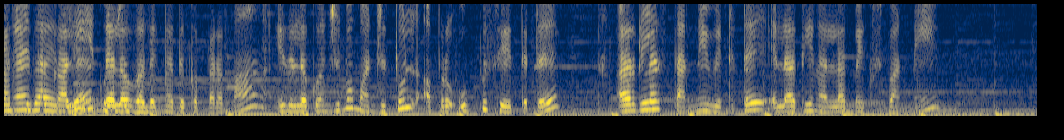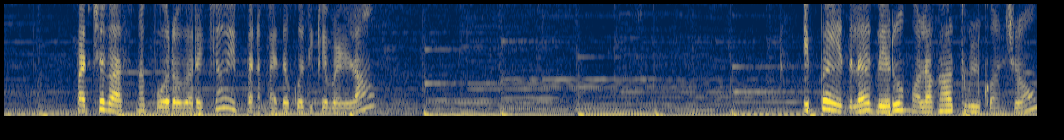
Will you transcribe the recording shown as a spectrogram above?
வெங்காயம் தக்காளி அளவு வதங்கினதுக்கு அப்புறமா இதில் கொஞ்சமாக மஞ்சத்தூள் அப்புறம் உப்பு சேர்த்துட்டு அரை கிளாஸ் தண்ணி விட்டுட்டு எல்லாத்தையும் நல்லா மிக்ஸ் பண்ணி பச்சை வாசனை போகிற வரைக்கும் இப்போ நம்ம இதை கொதிக்க விடலாம். இப்போ இதில் வெறும் மிளகாத்தூள் கொஞ்சம்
